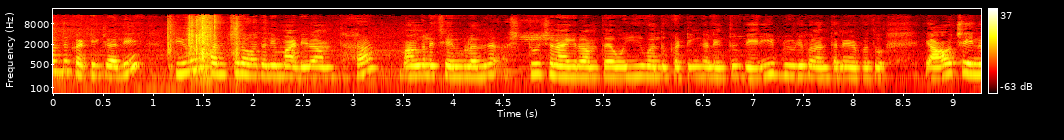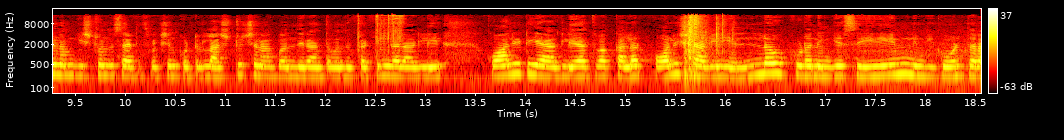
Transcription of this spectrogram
ಒಂದು ಕಟ್ಟಿಗಲ್ಲಿ ಪ್ಯೂರ್ ಪಂಚಲೋಹದಲ್ಲಿ ಮಾಡಿರೋ ಅಂತಹ ಮಾಂಗಲ್ಯ ಚೈನ್ಗಳು ಅಂದರೆ ಅಷ್ಟು ಚೆನ್ನಾಗಿರೋ ಈ ಒಂದು ಕಟ್ಟಿಂಗಲ್ಲಿ ಅಂತೂ ವೆರಿ ಬ್ಯೂಟಿಫುಲ್ ಅಂತಲೇ ಹೇಳ್ಬೋದು. ಯಾವ ಚೈನು ನಮ್ಗೆ ಇಷ್ಟೊಂದು ಸ್ಯಾಟಿಸ್ಫ್ಯಾಕ್ಷನ್ ಕೊಟ್ಟಿರಲ್ಲ, ಅಷ್ಟು ಚೆನ್ನಾಗಿ ಬಂದಿರೋ ಅಂಥ ಒಂದು ಕಟ್ಟಿಂಗಲ್ಲಾಗಲಿ ಕ್ವಾಲಿಟಿ ಆಗಲಿ ಅಥವಾ ಕಲರ್ ಪಾಲಿಶ್ ಆಗಲಿ ಎಲ್ಲವೂ ಕೂಡ ನಿಮಗೆ ಸೇಮ್ ನಿಮಗೆ ಗೋಲ್ಡ್ ಥರ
